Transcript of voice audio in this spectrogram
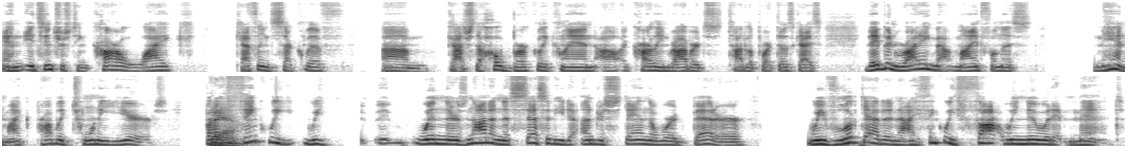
And it's interesting. Karl Weick, Kathleen Sutcliffe, um, gosh, the whole Berkeley clan, uh, Karlene Roberts, Todd Laporte, those guys, they've been writing about mindfulness, man, Mike, probably 20 years. But yeah. I think we we when there's not a necessity to understand the word better, we've looked at it and I think we thought we knew what it meant.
